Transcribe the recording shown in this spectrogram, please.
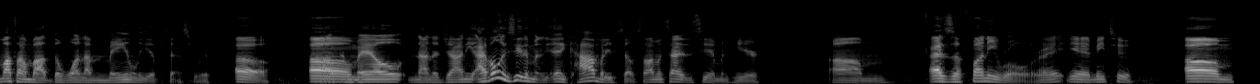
not talking about the one I'm mainly obsessed with. Oh, Uh, um, Kumail Nanjiani. I've only seen him in, in comedy stuff, so I'm excited to see him in here. Um, as a funny role, right? Yeah, me too. Um,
